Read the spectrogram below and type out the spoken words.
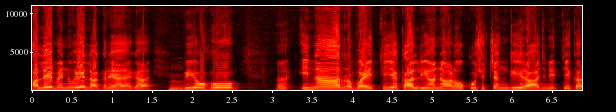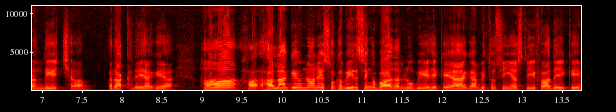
ਹਾਲੇ ਮੈਨੂੰ ਇਹ ਲੱਗ ਰਿਹਾ ਹੈਗਾ ਵੀ ਉਹ ਇਹਨਾਂ ਰਵਾਇਤੀ ਅਕਾਲੀਆਂ ਨਾਲੋਂ ਕੁਝ ਚੰਗੀ ਰਾਜਨੀਤੀ ਕਰਨ ਦੀ ਇੱਛਾ ਰੱਖਦੇ ਹੈਗੇ ਆ। ਹਾ- ਹਾਲਾਂਕਿ ਉਹਨਾਂ ਨੇ ਸੁਖਬੀਰ ਸਿੰਘ ਬਾਦਲ ਨੂੰ ਵੀ ਇਹ ਕਿਹਾ ਹੈਗਾ ਵੀ ਤੁਸੀਂ ਅਸਤੀਫਾ ਦੇ ਕੇ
